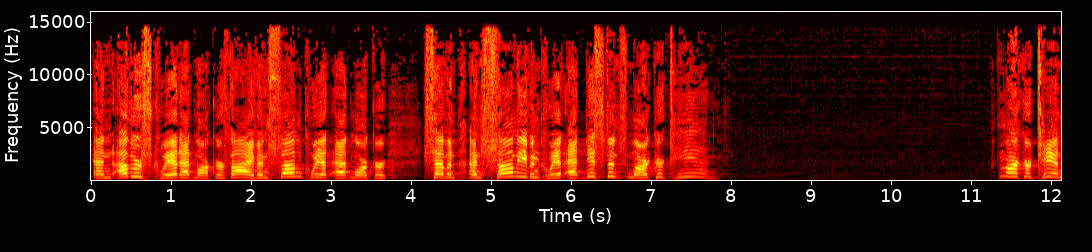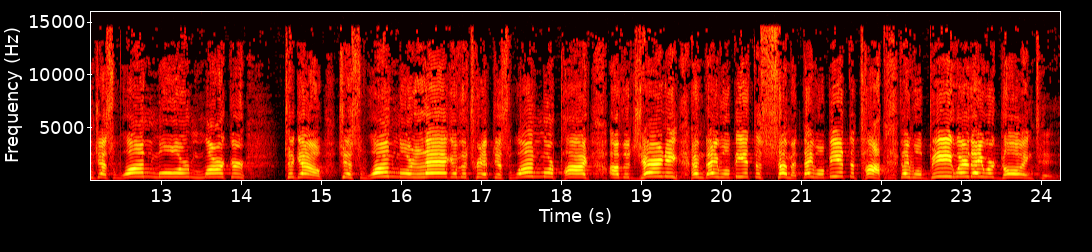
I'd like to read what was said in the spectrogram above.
And others quit at marker five, and some quit at marker seven, and some even quit at distance marker 10. Marker 10, just one more marker to go. Just one more leg of the trip, just one more part of the journey, and they will be at the summit. They will be at the top. They will be where they were going to.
